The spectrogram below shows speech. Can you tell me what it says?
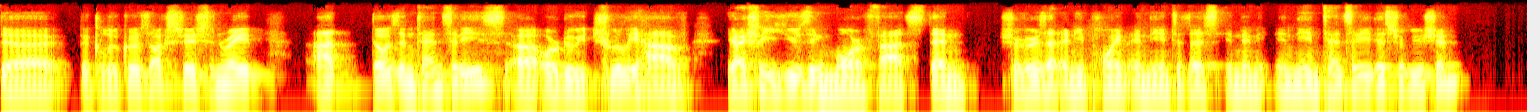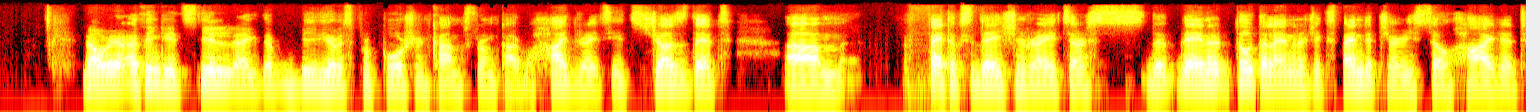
the the glucose oxidation rate at those intensities, uh, or do we truly have you're actually using more fats than sugars at any point in the in in the intensity distribution? No, I think it's still like the biggest proportion comes from carbohydrates. It's just that um, fat oxidation rates are the, the total energy expenditure is so high that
